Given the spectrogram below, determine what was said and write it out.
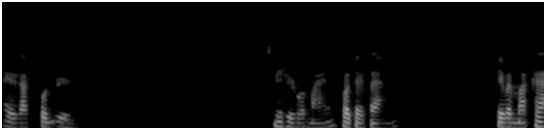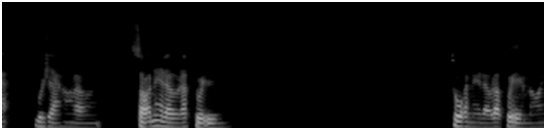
ให้รักคนอื่น นี่คือความหมายพอแตกต่างในวันมรรคบูชาของเรา สอนให้เรารักตัวเองทุกวันนี้เรารักตัวเองน้อย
